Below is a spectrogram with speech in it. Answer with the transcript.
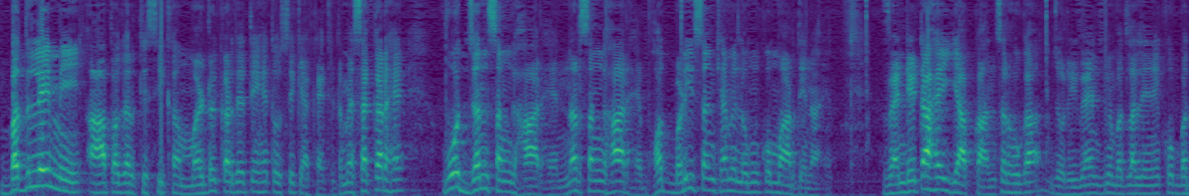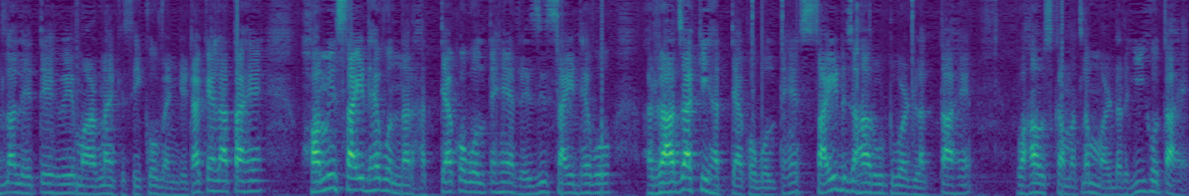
बदले में आप अगर किसी का मर्डर कर देते हैं तो उसे क्या कहते हैं? तो मैं सकर है, वो जनसंहार है, नरसंहार है, बहुत बड़ी संख्या में लोगों को मार देना है। वेंडेटा है, ये आपका आंसर होगा, जो रिवेंज में बदला लेने को, बदला लेते हुए मारना किसी को वेंडेटा कहलाता है। हॉमिसाइड है, वो नर हत्या को बोलते हैं, रेजिसाइड है, वो राजा की हत्या को बोलते हैं। साइड जहाँ रूट वर्ड लगता है, वहाँ उसका मतलब मर्डर ही होता है।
